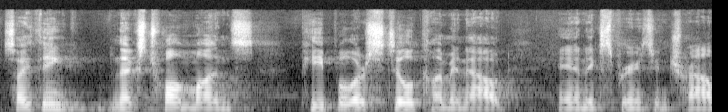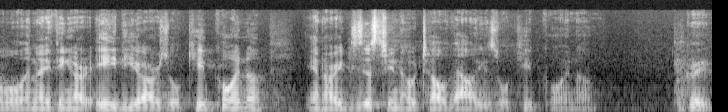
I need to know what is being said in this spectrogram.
So I think next 12 months, people are still coming out and experiencing travel. And I think our ADRs will keep going up and our existing hotel values will keep going up. Agreed.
